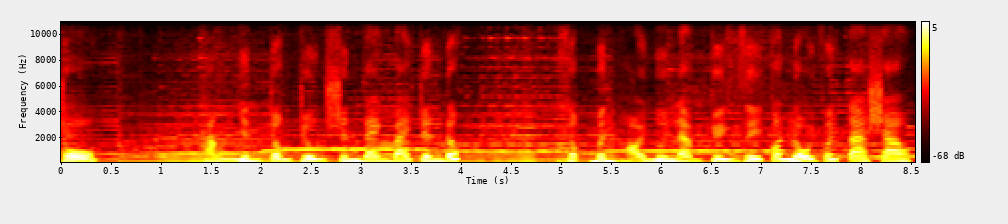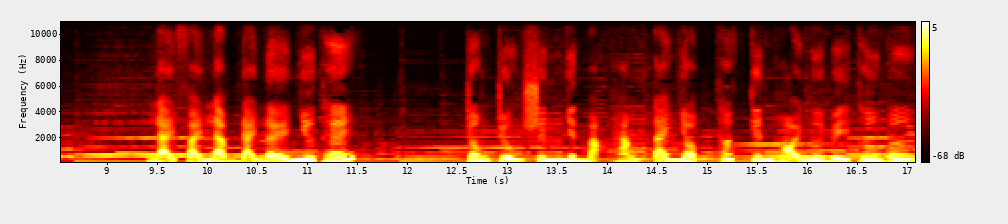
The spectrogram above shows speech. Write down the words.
sổ. Hắn nhìn Trần Trường Sinh đang bái trên đất. Giật mình hỏi ngươi làm chuyện gì có lỗi với ta sao? Lại phải làm đại lễ như thế? Trần Trường Sinh nhìn mặt hắn tái nhật thất kinh hỏi ngươi bị thương ư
